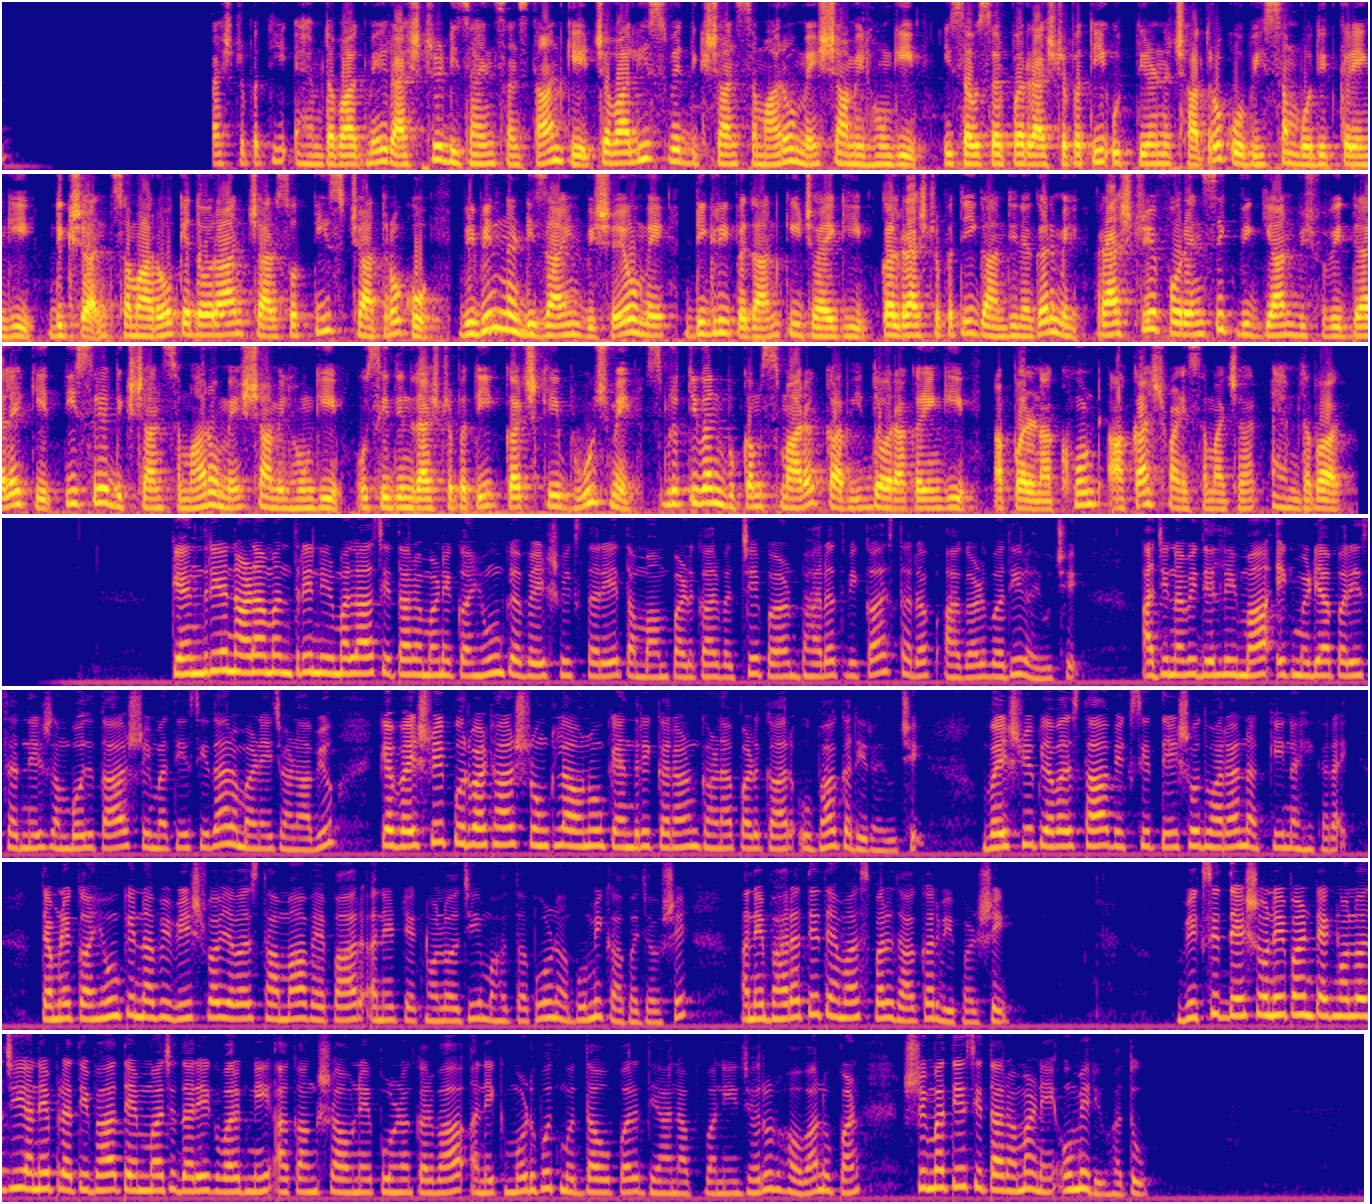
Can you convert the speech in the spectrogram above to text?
राष्ट्रपति अहमदाबाद में राष्ट्रीय डिज़ाइन संस्थान के चवालीसवें दीक्षांत समारोह में शामिल होंगी। इस अवसर पर राष्ट्रपति उत्तीर्ण छात्रों को भी संबोधित करेंगी। दीक्षांत समारोह के दौरान 430 छात्रों को विभिन्न डिज़ाइन विषयों में डिग्री प्रदान की जाएगी। कल राष्ट्रपति गांधीनगर में राष्ट्रीय फोरेंसिक विज्ञान विश्वविद्यालय के तीसरे दीक्षांत समारोह में शामिल होंगी। उसी दिन राष्ट्रपति कच्छ के भूज में स्मृतिवन भूकंप स्मारक का भी दौरा करेंगी। अपर्णा खोंड, आकाशवाणी समाचार, अहमदाबाद। કેન્દ્રીય નાણામંત્રી નિર્મલા સીતારમણે કહ્યું કે વૈશ્વિક સ્તરે તમામ પડકાર વચ્ચે પણ ભારત વિકાસ તરફ આગળ વધી રહ્યું છે. આજે નવી દિલ્હીમાં એક મીડિયા પરિષદને સંબોધતા શ્રીમતી સીતારમણે જણાવ્યું કે વૈશ્વિક પુરવઠા શૃંખલાઓનું કેન્દ્રીકરણ ઘણા પડકાર ઊભા કરી રહ્યું છે. વૈશ્વિક વ્યવસ્થા વિકસિત દેશો દ્વારા નક્કી નહીં કરાય. તેમણે કહ્યું કે નવી વિશ્વ વ્યવસ્થામાં વેપાર અને ટેકનોલોજી મહત્વપૂર્ણ ભૂમિકા ભજવશે અને ભારતે તેમાં સ્પર્ધા કરવી પડશે. વિકસિત દેશોને પણ ટેકનોલોજી અને પ્રતિભા તેમજ દરેક વર્ગની આકાંક્ષાઓને પૂર્ણ કરવા અનેક મૂળભૂત મુદ્દાઓ પર ધ્યાન આપવાની જરૂર હોવાનું પણ શ્રીમતી સીતારમણે ઉમેર્યું હતું.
